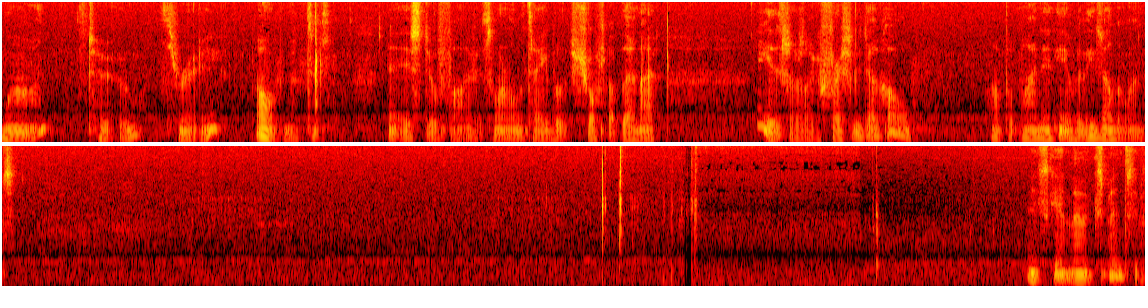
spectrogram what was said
One, two, three. Oh, it is still five. It's one on the table. It's shot up there now. Hey, this looks like a freshly dug hole. I'll put mine in here with these other ones. It's getting an expensive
